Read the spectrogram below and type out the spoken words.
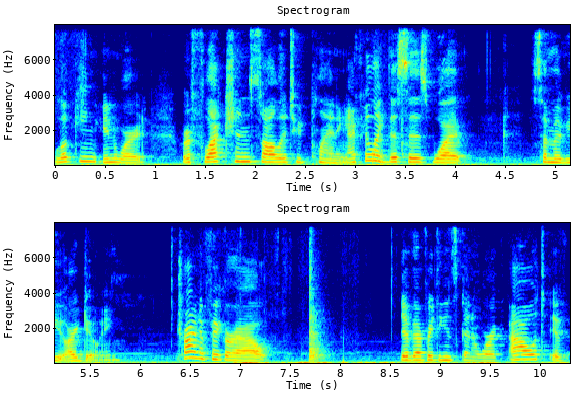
Looking inward, reflection, solitude, planning. I feel like this is what some of you are doing trying to figure out if everything is going to work out, if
